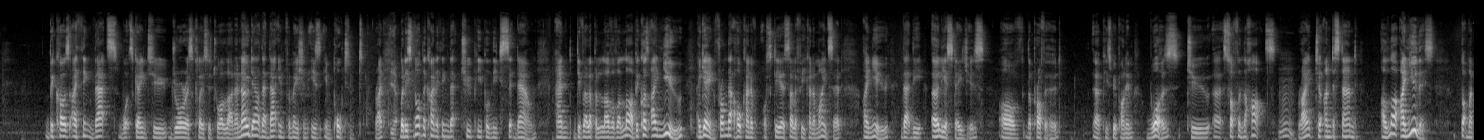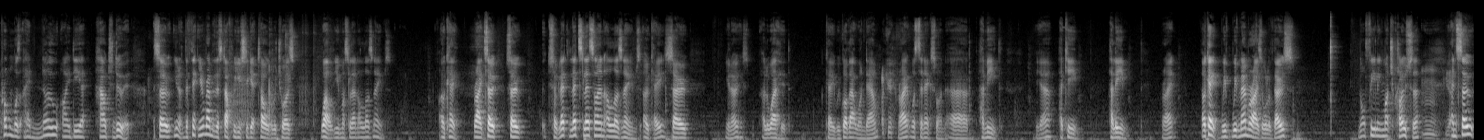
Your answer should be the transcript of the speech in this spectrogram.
because I think that's what's going to draw us closer to Allah. Now, no doubt that that information is important, right? Yeah. But it's not the kind of thing that two people need to sit down and develop a love of Allah. Because I knew, again, from that whole kind of austere Salafi kind of mindset, I knew that the earlier stages of the prophethood, uh, peace be upon him, was to uh, soften the hearts, right? To understand Allah. I knew this, but my problem was I had no idea how to do it. So you know the thing. You remember the stuff we used to get told, which was, "Well, you must learn Allah's names." Okay, right. So so so let let's let's learn Allah's names. Okay, so you know Al Wahid. Okay, we've got that one down. Okay. Right. What's the next one? Uh, Hamid. Yeah. Hakim. Halim. Right. Okay, we've we've memorized all of those. Not feeling much closer. yeah. And so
